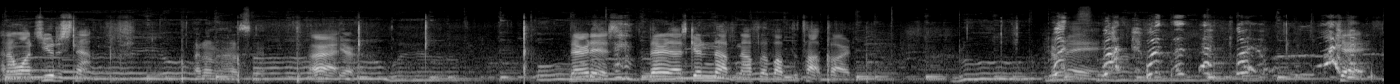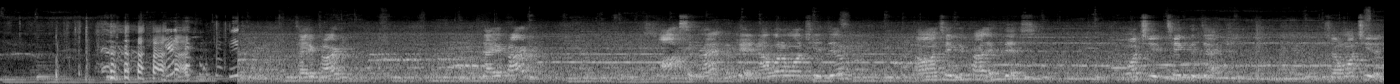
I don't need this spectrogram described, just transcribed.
and I want you to snap. I don't know how to snap. Alright. Here. There it is. There, that's good enough. Now flip up the top card. What? Hooray. What? What? What? What? What? Okay. Is that your card? Is that your card? Awesome, right? Okay, now what I want you to do, I want to take your card like this. I want you to take the deck. So I want you to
